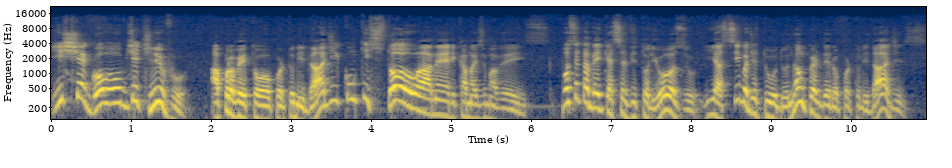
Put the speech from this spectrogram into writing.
e chegou ao objetivo. Aproveitou a oportunidade e conquistou a América mais uma vez. Você também quer ser vitorioso e, acima de tudo, não perder oportunidades?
